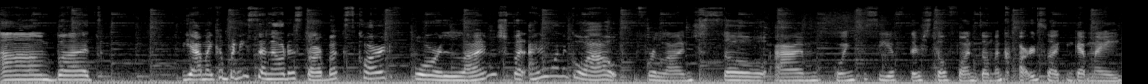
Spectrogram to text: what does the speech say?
um but yeah my company sent out a starbucks card for lunch but i didn't want to go out for lunch so i'm going to see if there's still funds on the card so i can get my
